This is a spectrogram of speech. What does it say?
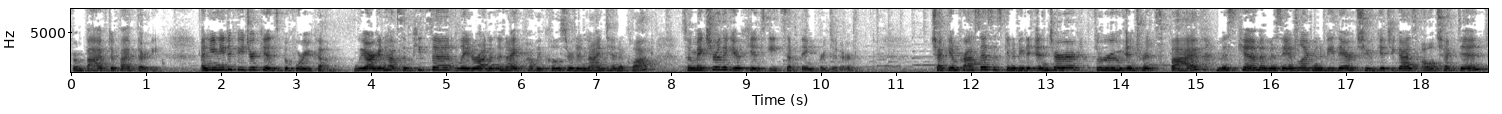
from 5 to 5.30. And you need to feed your kids before you come. We are gonna have some pizza later on in the night, probably closer to 9, 10 o'clock. So make sure that your kids eat something for dinner. Check-in process is gonna be to enter through entrance five. Miss Kim and Miss Angela are gonna be there to get you guys all checked in.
